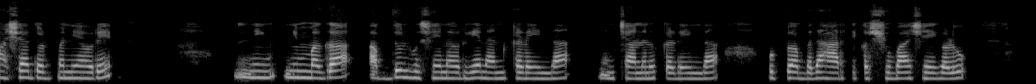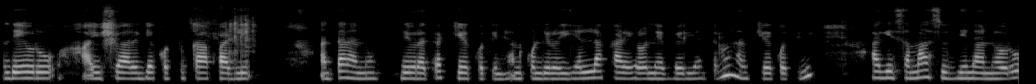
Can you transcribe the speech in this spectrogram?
ಆಶಾ ದೊಡ್ಡಮನಿ ಅವರೇ, ನಿಮ್ ನಿಮ್ ಮಗ ಅಬ್ದುಲ್ ಹುಸೇನ್ ಅವರಿಗೆ ನನ್ನ ಕಡೆಯಿಂದ ನನ್ನ ಚಾನೆಲ್ ಕಡೆಯಿಂದ ಹುಟ್ಟುಹಬ್ಬದ ಆರ್ಥಿಕ ಶುಭಾಶಯಗಳು. ದೇವರು ಆಯುಷ್ಯ, ಆರೋಗ್ಯ ಕೊಟ್ಟು ಕಾಪಾಡ್ಲಿ ಅಂತ ನಾನು ದೇವ್ರ ಹತ್ರ ಕೇಳ್ಕೊತೀನಿ. ಅನ್ಕೊಂಡಿರೋ ಎಲ್ಲ ಕಾರ್ಯಗಳು ನೆರವೇರ್ಲಿ ಅಂತ ನಾನು ಕೇಳ್ಕೊತೀನಿ. ಹಾಗೆ ಸಮಾ ಸುದ್ದಿ ನಾನವರು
